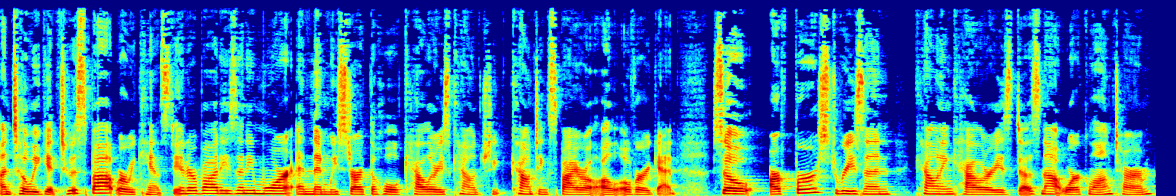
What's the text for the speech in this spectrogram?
until we get to a spot where we can't stand our bodies anymore. And then we start the whole calories count, counting spiral all over again. So, our first reason counting calories does not work long term.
